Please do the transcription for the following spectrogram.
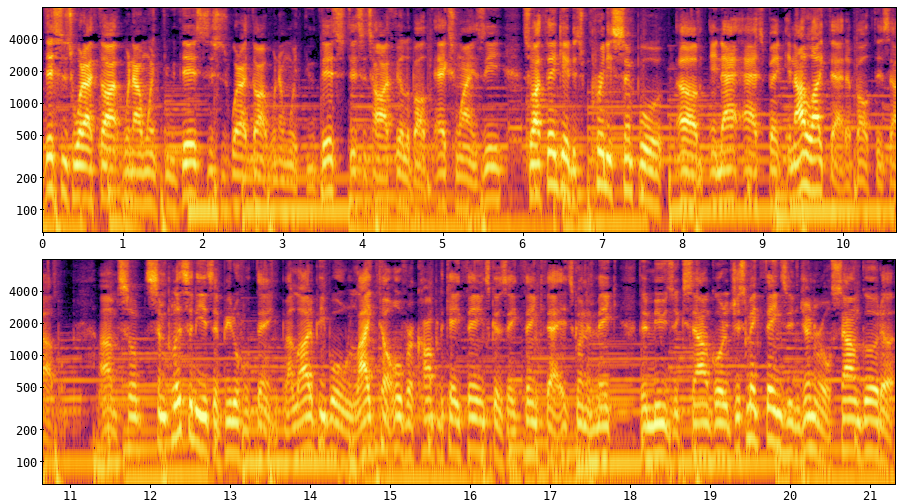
this is what I thought when I went through this. This is what I thought when I went through this. This is how I feel about X, Y, and Z. So I think it is pretty simple um, in that aspect, and I like that about this album. Um, so simplicity is a beautiful thing. A lot of people like to overcomplicate things because they think that it's going to make the music sound good, or just make things in general sound good, or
